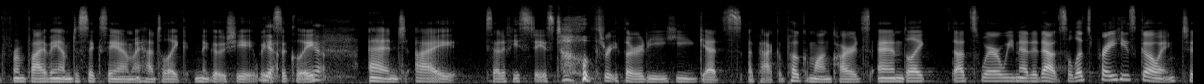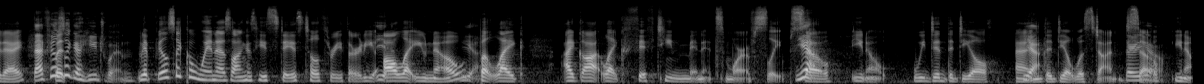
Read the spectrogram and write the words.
from 5 a.m. to 6 a.m. I had to like negotiate basically. yeah. And I said if he stays till 3:30, he gets a pack of Pokemon cards and like that's where we netted out. So let's pray he's going today. That feels But like a huge win. it feels like a win as long as he stays till 3:30. Yeah. I'll let you know. Yeah. But like I got like 15 minutes more of sleep. Yeah. So, you know, we did the deal and Yeah. the deal was done. There you so, go. you know.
